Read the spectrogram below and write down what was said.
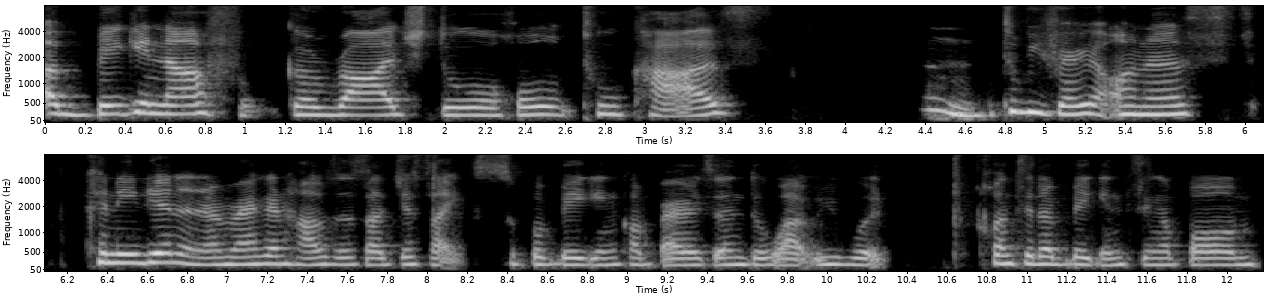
a big enough garage to hold two cars. Hmm. To be very honest, Canadian and American houses are just like super big in comparison to what we would consider big in Singapore.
